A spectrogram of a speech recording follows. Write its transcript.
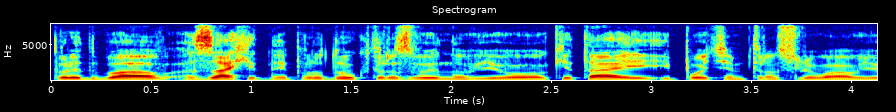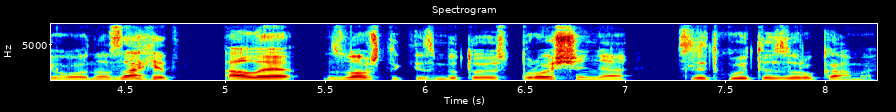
придбав західний продукт, розвинув його в Китаї і потім транслював його на захід. Але знову ж таки, з метою спрощення, слідкуйте за руками.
